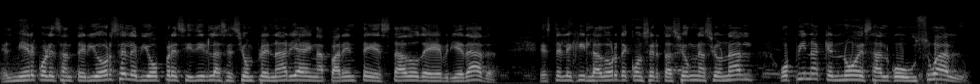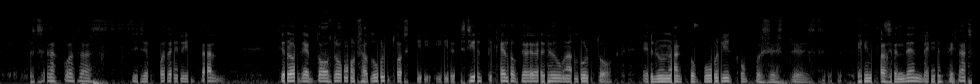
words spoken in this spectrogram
El miércoles anterior se le vio presidir la sesión plenaria en aparente estado de ebriedad. Este legislador de concertación nacional opina que no es algo usual. Esas cosas, si se pueden evitar, creo que todos somos adultos y, decirte qué es lo que debe ser un adulto en un acto público, pues este es, es intrascendente en este caso.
